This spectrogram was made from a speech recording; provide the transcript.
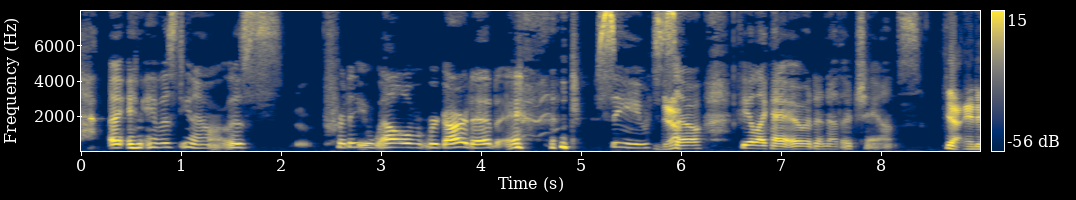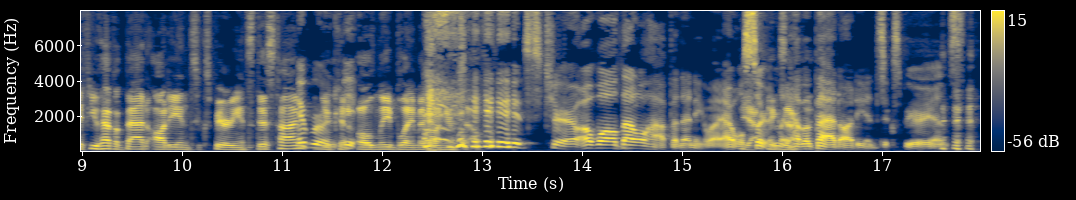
and it was, you know, it was pretty well regarded and received. Yeah. So, I feel like I owe it another chance. Yeah, and if you have a bad audience experience this time, you can it- only blame it on yourself. it's true. Uh, well, that'll happen anyway. I will Yeah, certainly have a bad audience experience.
